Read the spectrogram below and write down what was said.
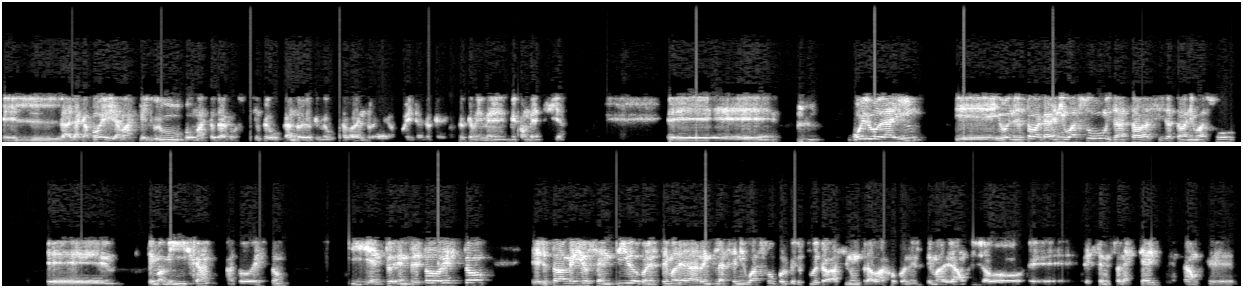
el, la, capoeira más que el grupo, más que otra cosa, siempre buscando lo que me gustaba dentro de la capoeira, lo que, lo que a mí me, convencía. Eh, vuelvo de ahí, eh, y bueno, yo estaba acá en Iguazú, ya estaba, sí, ya estaba en Iguazú, eh, tengo a mi hija, a todo esto, y entre, todo esto, eh, yo estaba medio sentido con el tema de dar en clase en Iguazú porque yo estuve haciendo un trabajo con el tema de downhill, yo hago eh, descenso en skate, en downhill,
